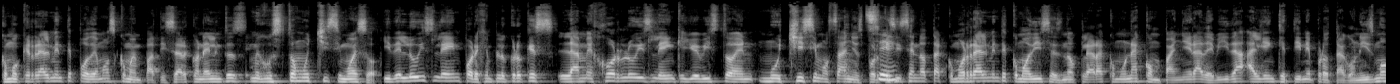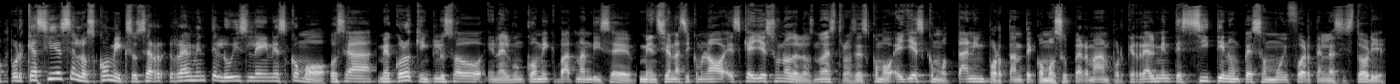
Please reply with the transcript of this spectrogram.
Como que realmente podemos como empatizar con él. Entonces me gustó muchísimo eso. Y de Louis Lane, por ejemplo, creo que es la mejor Louis Lane que yo he visto en muchísimos años, porque sí, se nota como realmente, como dices, ¿no, Clara? Como una compañera de vida, alguien que tiene protagonismo, porque así es en los cómics. O sea, realmente Louis Lane es como, o sea, me acuerdo que incluso en algún cómic Batman dice, menciona así como, no, es que ella es uno de los nuestros, es como, ella es como tan importante como Superman, porque realmente sí tiene un peso muy fuerte en las historias.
